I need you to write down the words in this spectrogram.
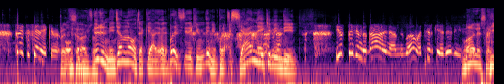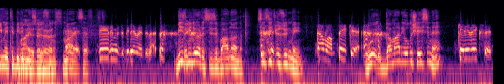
Pratisyen hekimi. ne kadar güzel. Üzülmeyin canım ne olacak yani öyle pratisyen hekimim demeyin. Pratisyen hekimim deyin. Yurt dışında daha önemli bu ama Türkiye'de değil. Maalesef. Kıymeti bilinmiyor Maalesef, diyorsunuz. Evet, Maalesef. Değerimizi bilemediler. Biz biliyoruz sizi Banu Hanım. Siz hiç üzülmeyin. tamam peki. Bu damar yolu şeysi ne? Kelebek set.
